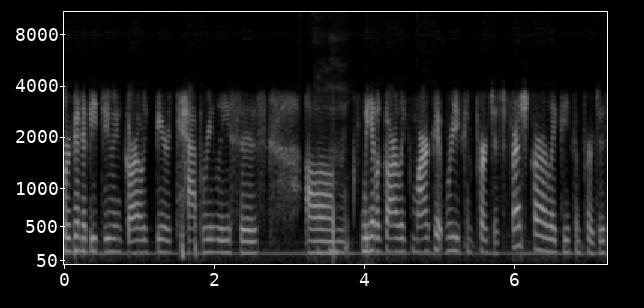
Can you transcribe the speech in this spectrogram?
We're going to be doing garlic beer tap releases. Um, we have a garlic market where you can purchase fresh garlic, you can purchase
